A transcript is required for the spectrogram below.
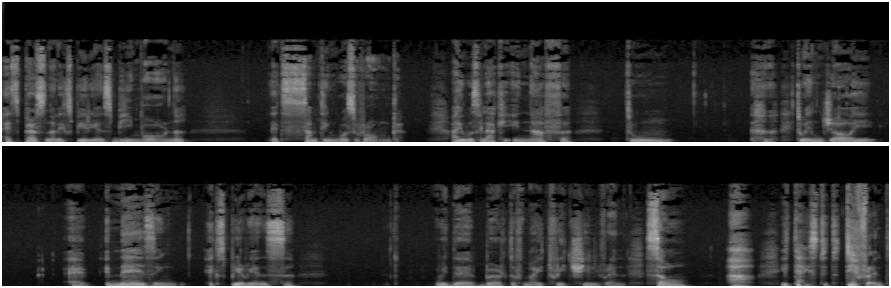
has personal experience being born that something was wrong. I was lucky enough to to enjoy an amazing experience with the birth of my three children. So, ah, it tasted different.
